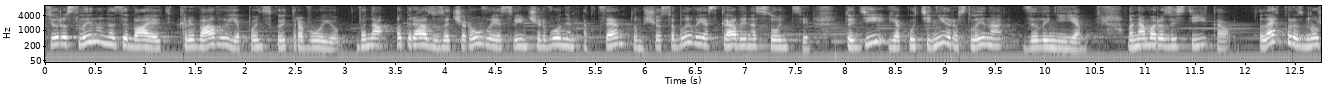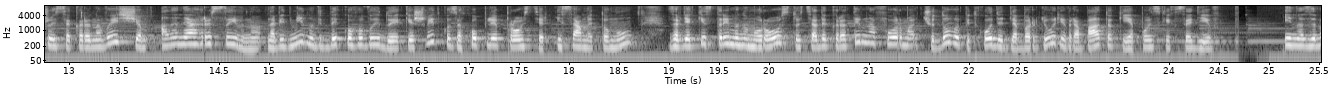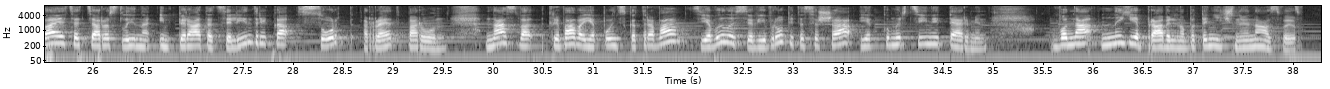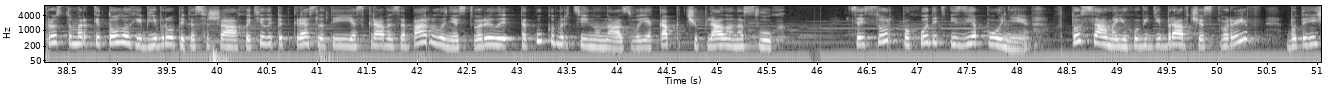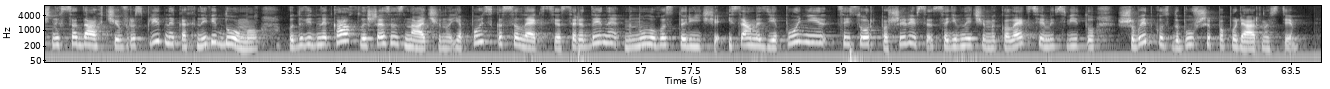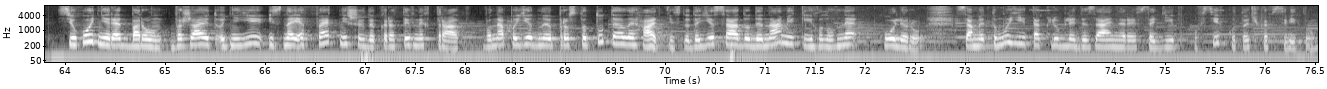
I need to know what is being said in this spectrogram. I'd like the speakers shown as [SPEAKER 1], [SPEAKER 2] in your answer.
[SPEAKER 1] Цю рослину називають кривавою японською травою. Вона одразу зачаровує своїм червоним акцентом, що особливо яскравий на сонці, тоді як у тіні рослина зеленіє. Вона морозостійка. Легко розмножується кореновищем, але не агресивно, на відміну від дикого виду, який швидко захоплює простір. І саме тому, завдяки стриманому росту, ця декоративна форма чудово підходить для бордюрів, рабаток і японських садів. І називається ця рослина імпірата циліндрика сорт Red Baron. Назва кривава японська трава з'явилася в Європі та США як комерційний термін. Вона не є правильно ботанічною назвою. Просто маркетологи в Європі та США хотіли підкреслити її яскраве забарвлення і створили таку комерційну назву, яка б чіпляла на слух. Цей сорт походить із Японії. Хто саме його відібрав чи створив в ботанічних садах чи в розплідниках, невідомо. У довідниках лише зазначено японська селекція середини минулого століття, і саме з Японії цей сорт поширився садівничими колекціями світу, швидко здобувши популярності. Сьогодні Red Baron вважають однією із найефектніших декоративних трав. Вона поєднує простоту та елегантність, додає саду динаміки і головне кольору. Саме тому її так люблять дизайнери садів у всіх куточках світу.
